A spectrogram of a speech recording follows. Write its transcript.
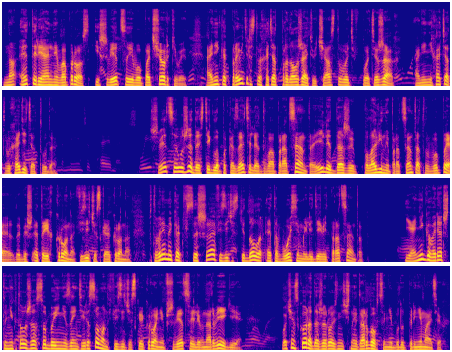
Но это реальный вопрос, и Швеция его подчеркивает. Они, как правительство, хотят продолжать участвовать в платежах. Они не хотят выходить оттуда. Швеция уже достигла показателя 2%, или даже половины процента от ВВП, то бишь это их крона, физическая крона, в то время как в США физический доллар — это 8 или 9%. И они говорят, что никто уже особо и не заинтересован в физической кроне в Швеции или в Норвегии. Очень скоро даже розничные торговцы не будут принимать их.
